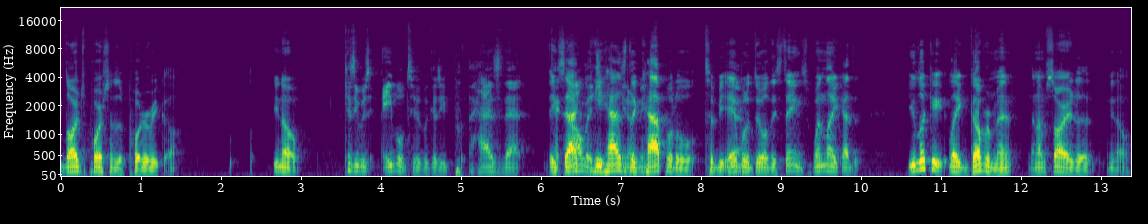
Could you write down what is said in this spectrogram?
large portions of Puerto Rico. You know, because he was able to because he pu- has that exactly he has you know the I mean? capital to be Yeah. able to do all these things when like at the, you look at like government and i'm sorry to you know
